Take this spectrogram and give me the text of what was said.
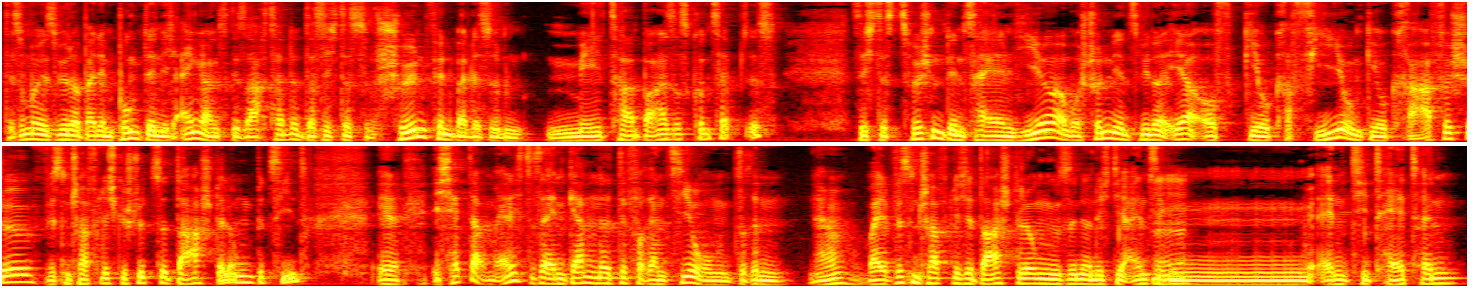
da sind wir jetzt wieder bei dem Punkt, den ich eingangs gesagt hatte, dass ich das so schön finde, weil das so ein Meta-Basiskonzept ist, sich das zwischen den Zeilen hier aber schon jetzt wieder eher auf Geografie und geografische, wissenschaftlich gestützte Darstellungen bezieht. Äh, ich hätte da, um ehrlich zu sein, gerne eine Differenzierung drin, ja, weil wissenschaftliche Darstellungen sind ja nicht die einzigen mhm. Entitäten,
